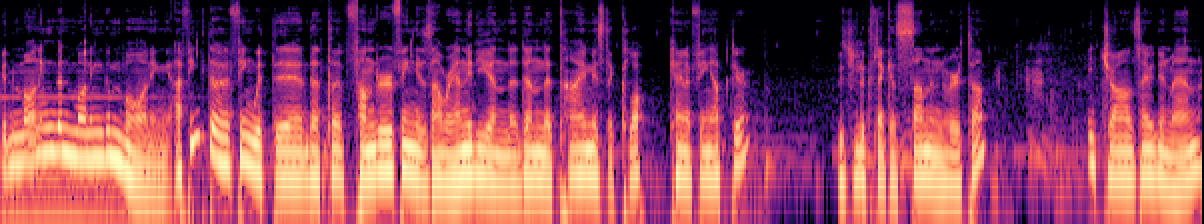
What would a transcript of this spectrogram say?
Good morning, good morning, good morning. I think the thing with the that thunder thing is our energy and then the time is the clock kind of thing up there. Which looks like a sun in the very top. Hey Charles, how you doing man?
